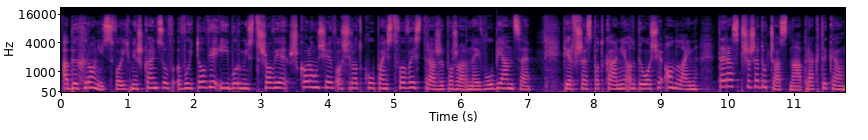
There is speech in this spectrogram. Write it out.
Aby chronić swoich mieszkańców, wójtowie i burmistrzowie szkolą się w ośrodku Państwowej Straży Pożarnej w Łubiance. Pierwsze spotkanie odbyło się online. Teraz przyszedł czas na praktykę.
